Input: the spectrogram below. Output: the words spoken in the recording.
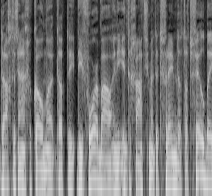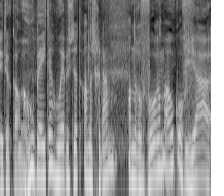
erachter zijn gekomen dat die, die voorbouw en die integratie met het frame dat dat veel beter kan. Hoe beter? Hoe hebben ze dat anders gedaan? Andere vorm ook? Of? Ja,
